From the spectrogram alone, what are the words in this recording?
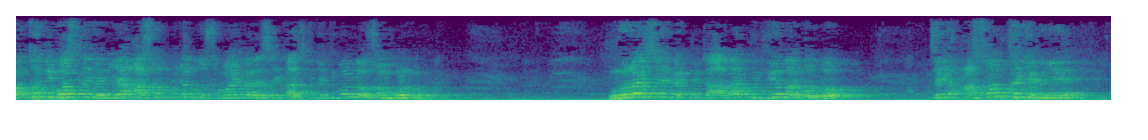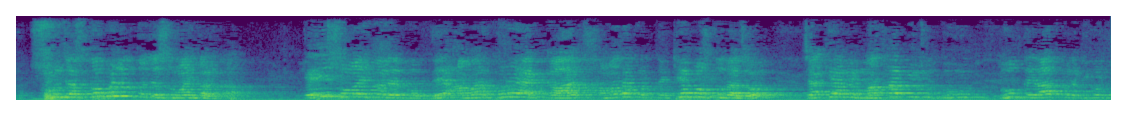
অর্ধ দিবস থেকে নিয়ে আসর পর্যন্ত সময়কালে সেই কাজটিকে কি করল? সম্পূর্ণ পুনরায় সেই ব্যক্তিটা আবার তৃতীয়বার বলল যে আসর থেকে নিয়ে সূর্যাস্ত পর্যন্ত যে সময়কালটা, এই সময়কালের মধ্যে আমার কোনো এক কাজ সমাধা করতে কে প্রস্তুত আছো? যাকে আমি মাথা পিছু দুধ দুধ রাত করে কি করব?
